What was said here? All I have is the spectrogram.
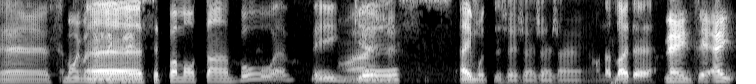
Euh, Simon, il va nous Euh, c'est pas mon tambour à Vegas. hey, moi, j'ai- j'ai- j'ai- j'ai- on a de l'air de. Mais hey,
